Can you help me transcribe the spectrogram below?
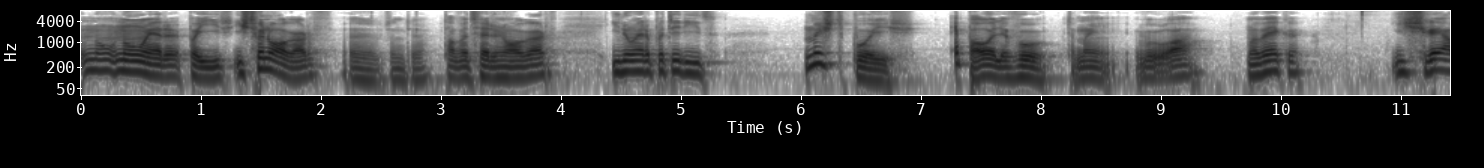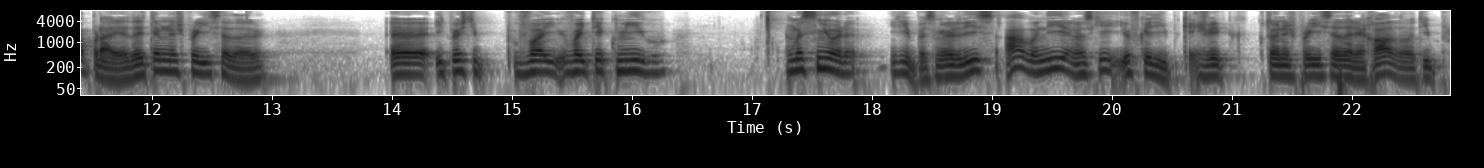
não, não era para ir. Isto foi no Algarve, uh, portanto, estava de férias no Algarve e não era para ter ido. Mas depois, é pá, olha, vou, também, vou lá, uma beca. E cheguei à praia, deitei-me na espreguiçadeira. Uh, e depois, tipo, veio, veio ter comigo uma senhora. E tipo, a senhora disse, ah, bom dia, não sei o quê. E eu fiquei tipo, queres ver que estou na espreguiçadeira errada? Ou tipo,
